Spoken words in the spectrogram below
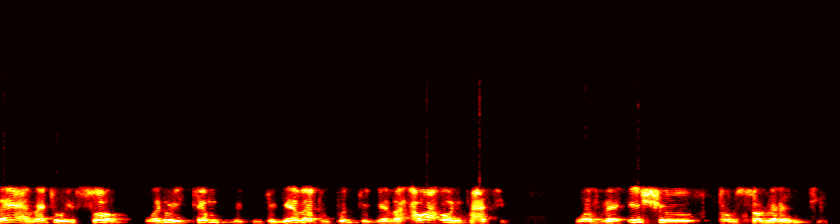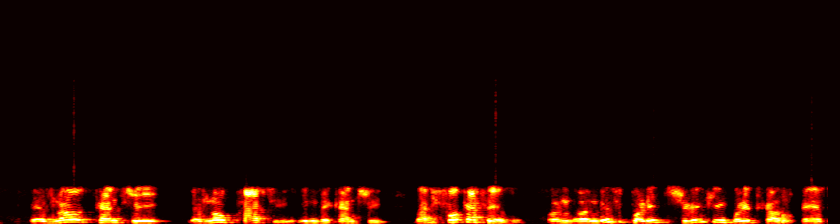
there that we saw when we came together to put together our own party was the issue of sovereignty. There's no country, there's no party in the country that focuses on, on this polit- shrinking political space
